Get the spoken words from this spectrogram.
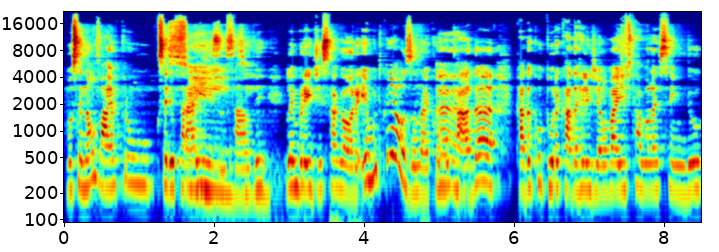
você não vai pro que seria o Sim, paraíso, sabe? sim. Lembrei disso agora. E é muito curioso, né? Como É. cada, cada cultura, cada religião vai estabelecendo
